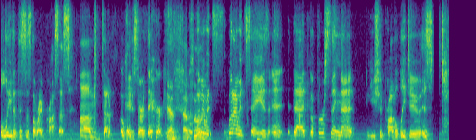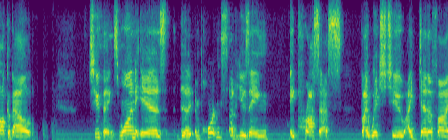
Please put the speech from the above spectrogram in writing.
believe that this is the right process. Um, is that okay to start there? Yeah, absolutely. What I would what I would say is uh, that the first thing that you should probably do is talk about two things. One is the importance of using a process by which to identify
